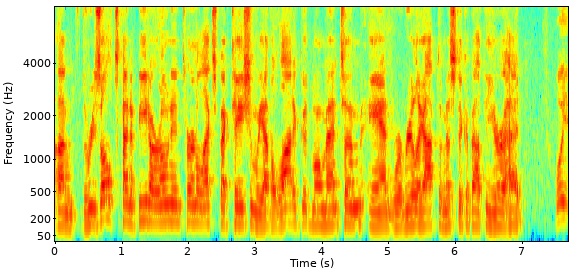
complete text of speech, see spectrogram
um, the results kind of beat our own internal expectation. We have a lot of good momentum, and we're really optimistic about the year ahead. Well,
